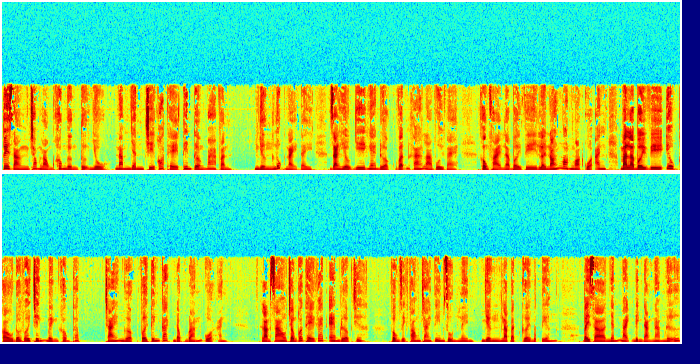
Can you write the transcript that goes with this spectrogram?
Tuy rằng trong lòng không ngừng tự nhủ, nam nhân chỉ có thể tin tưởng ba phần. Nhưng lúc này đây, Giang Hiểu Nhi nghe được vẫn khá là vui vẻ. Không phải là bởi vì lời nói ngon ngọt của anh, mà là bởi vì yêu cầu đối với chính mình không thấp. Trái ngược với tính cách độc đoán của anh. Làm sao chồng có thể ghét em được chứ? Phùng Dịch Phong trái tim run lên, nhưng là bật cười một tiếng. Bây giờ nhấn mạnh bình đẳng nam nữ,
